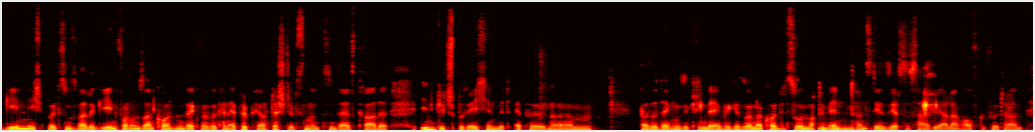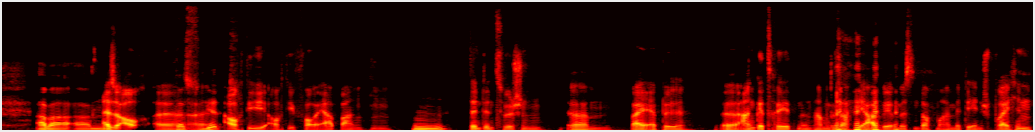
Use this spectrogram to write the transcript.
gehen nicht, beziehungsweise gehen von unseren Konten weg, weil wir kein Apple Pay unterstützen und sind da jetzt gerade in Gesprächen mit Apple, ähm, weil sie denken, sie kriegen da irgendwelche Sonderkonditionen nach dem mhm. Ententanz, den sie jetzt das halbe Jahr lang aufgeführt haben. Aber ähm, also auch, äh, äh auch die, auch die VR-Banken mhm. sind inzwischen ähm, bei Apple äh, angetreten und haben gesagt, ja, wir müssen doch mal mit denen sprechen.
